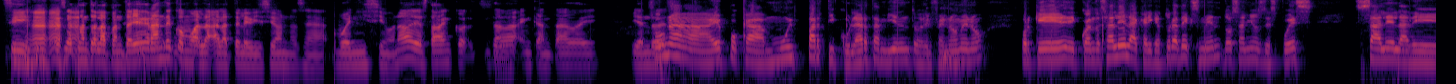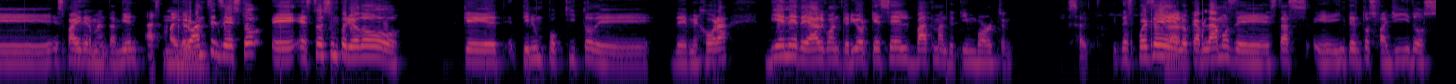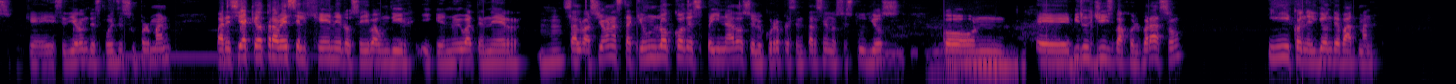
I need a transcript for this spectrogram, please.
Sí, o sea, tanto a la pantalla grande como a la, televisión, o sea, buenísimo, ¿no? Yo estaba, estaba encantado ahí viendo. Fue una época muy particular también dentro del fenómeno, porque cuando sale la caricatura de X-Men, dos años después, sale la de Spider-Man también. Pero antes de esto, eh, esto es un periodo que tiene un poquito de, de mejora. Viene de algo anterior, que es el Batman de Tim Burton. Exacto. Después de lo que hablamos de estos eh, intentos fallidos que se dieron después de Superman, parecía que otra vez el género se iba a hundir y que no iba a tener salvación hasta que un loco despeinado se le ocurre presentarse en los estudios con eh, Beetlejuice bajo el brazo y con el guion de Batman.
